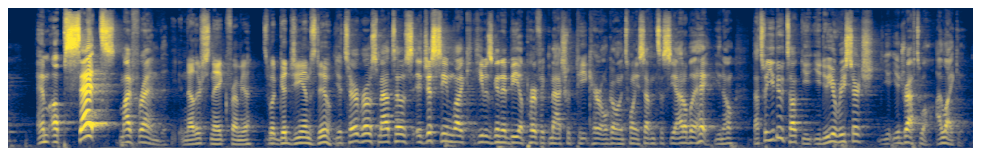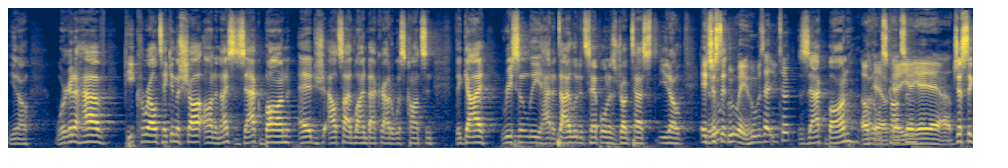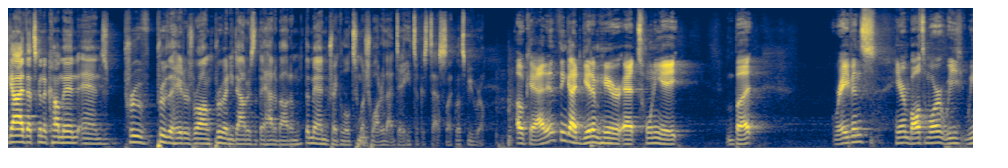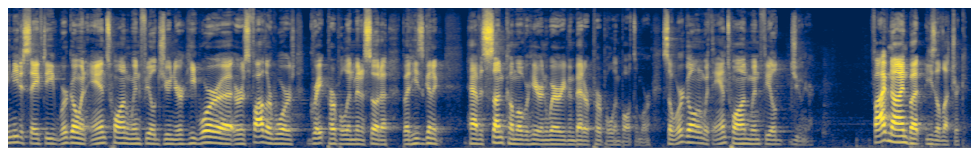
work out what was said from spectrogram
am upset, my friend. Another snake from you. It's what good GMs do. Yetur Gross-Matos, it just seemed like he was going to be a perfect match with Pete Carroll going 27 to Seattle. But hey, you know, that's what you do, Tuck. You, you do your research, you, you draft well. I like it. You know, we're going to have Pete Carroll taking the shot on a nice Zack Baun edge outside linebacker out of Wisconsin. The guy recently had a diluted sample in his drug test. You know, it's just who, a who, wait, who was that you took? Zack Baun out of Okay, okay, Wisconsin. yeah, yeah, yeah. Just a guy that's going to come in and prove prove the haters wrong, prove any doubters that they had about him. The man drank a little too much water that day. He took his test. Like, let's be real. Okay, I didn't think I'd get him here at 28, but Ravens here in Baltimore, we, we need a safety. We're going Antoine Winfield Jr. He wore, uh, or his father wore great purple in Minnesota, but he's going to have his son come over here and wear even better purple in Baltimore. So we're going with Antoine Winfield Jr. Five nine, but he's electric.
